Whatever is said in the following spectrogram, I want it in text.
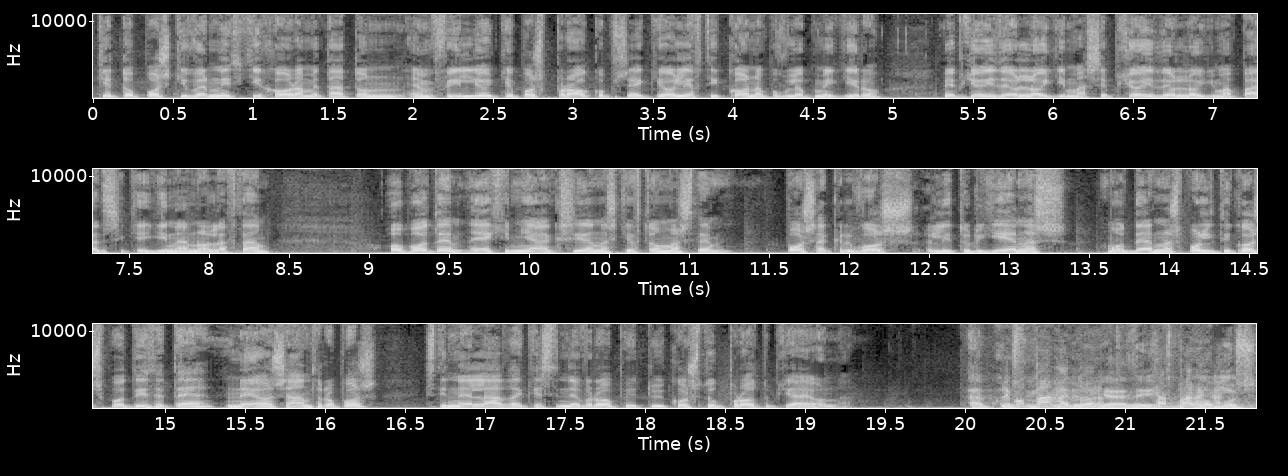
και το πώς κυβερνήθηκε η χώρα μετά τον εμφύλιο και πώς πρόκοψε και όλη αυτή η εικόνα που βλέπουμε γύρω με ποιο ιδεολόγημα, σε ποιο ιδεολόγημα απάντησε και γίνανε όλα αυτά. Οπότε έχει μια αξία να σκεφτόμαστε πώς ακριβώς λειτουργεί ένας μοντέρνος πολιτικός, υποτίθεται, νέος άνθρωπος στην Ελλάδα και στην Ευρώπη του 21ου πια αιώνα. Ακούστε Λοιπόν, πάμε κύριε τώρα. Γεωργιάδη, Σας παρακαλώ. όμως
